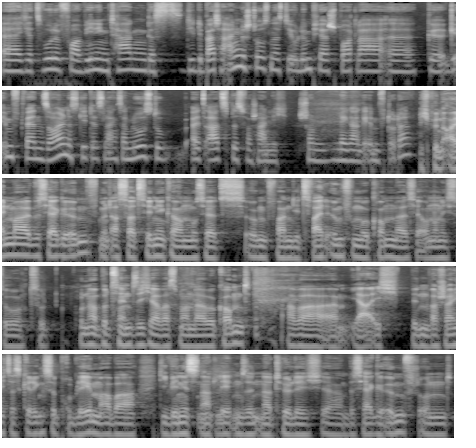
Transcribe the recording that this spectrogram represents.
Äh, jetzt wurde vor wenigen Tagen das, die Debatte angestoßen, dass die Olympiasportler äh, ge geimpft werden sollen. Das geht jetzt langsam los. Du als Arzt bist wahrscheinlich schon länger geimpft, oder? Ich bin einmal bisher geimpft mit AstraZeneca und muss jetzt irgendwann die zweite Impfung bekommen. Da ist ja auch noch nicht so zu 100% sicher, was man da bekommt. Aber ähm, ja, ich bin wahrscheinlich das geringste Problem, aber die wenigsten Athleten sind natürlich äh, bisher geimpft und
